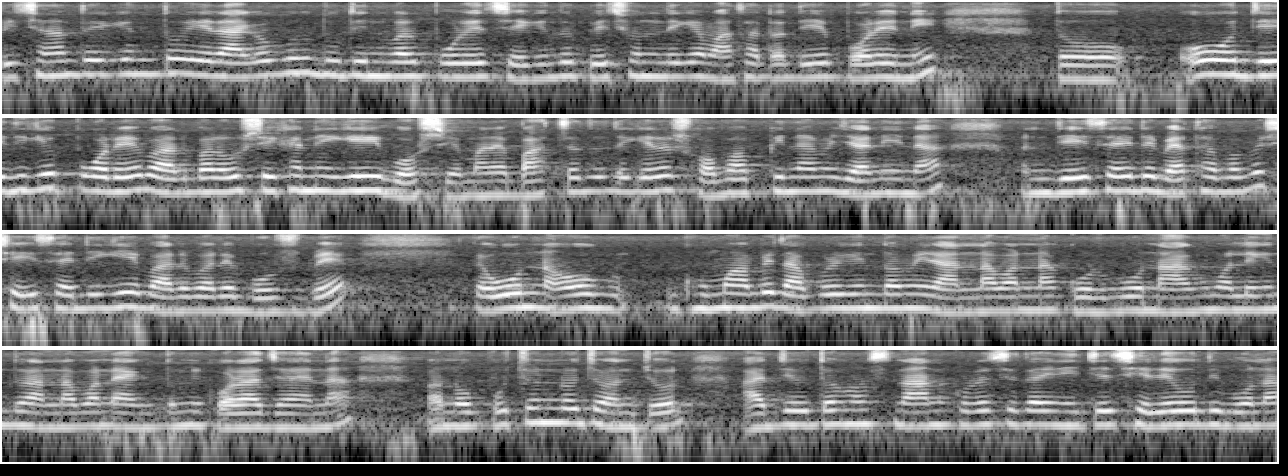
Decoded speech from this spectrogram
বিছানা থেকে কিন্তু এর আগেও কিন্তু দু তিনবার পড়েছে, কিন্তু পেছন দিকে মাথাটা দিয়ে পড়েনি। তো ও যেদিকে পড়ে বারবার ও সেখানে গিয়েই বসে। মানে বাচ্চাদের থেকে এটা স্বভাব কিনা আমি জানি না। মানে যেই সাইডে ব্যথা পাবে সেই সাইডে গিয়ে বারে বারে বসবে। তো ও না, ও ঘুমাবে, তারপরে কিন্তু আমি রান্না বান্না করব। না ঘুমালে কিন্তু রান্না বান্না একদমই করা যায় না, কারণ ও প্রচণ্ড চঞ্চল। আর যেহেতু এখন স্নান করেছে, তাই নিচে ছেড়েও দিব না,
